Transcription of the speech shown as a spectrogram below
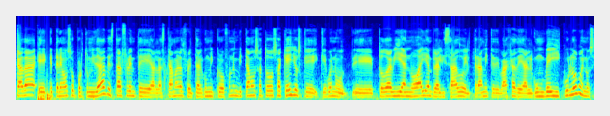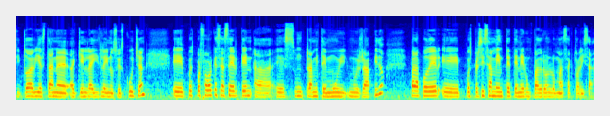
Cada eh, que tenemos oportunidad de estar frente a las cámaras, frente a algún micrófono, invitamos a todos aquellos que, que bueno, eh, todavía no hayan realizado el trámite de baja de algún vehículo, bueno, si todavía están eh, aquí en la isla y nos escuchan, pues por favor que se acerquen, es un trámite muy, muy rápido para poder, pues precisamente tener un padrón lo más actualizado.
